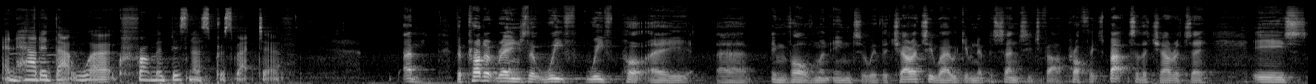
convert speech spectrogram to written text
and how did that work from a business perspective? Um, the product range that we've we've put a uh, involvement into with the charity, where we're giving a percentage of our profits back to the charity, is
